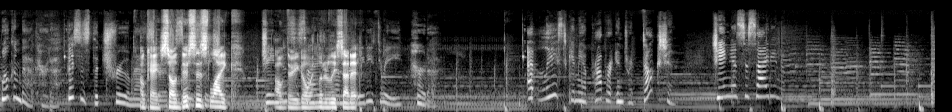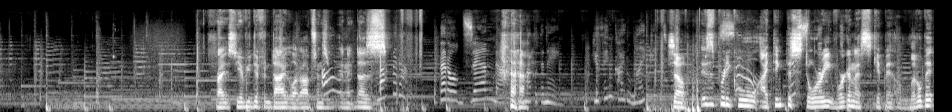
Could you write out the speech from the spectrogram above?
Welcome back, Herta. This is the true master. Okay, of so the this is station. like oh, Genius Oh, there you go, it literally said it. 83, Herta. At least give me a proper introduction. Genius Society. Right. So you have your different dialogue options, and it does. Laugh it up. That old Zen up with name. You think I like it? So this is pretty cool. I think the story we're gonna skip it a little bit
